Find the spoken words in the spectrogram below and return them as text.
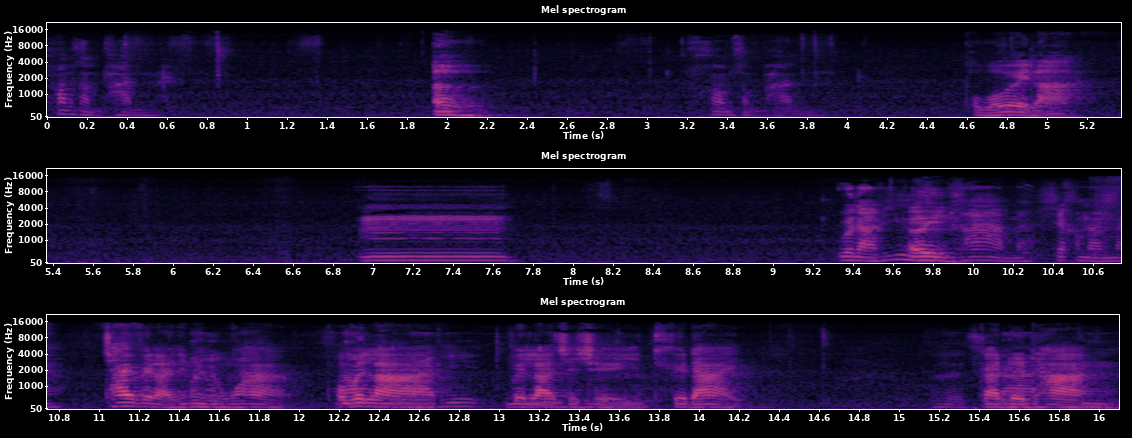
ความสัมพันธ์ เออ ความสัมพันธ์ ผมว่าเวลา อืม เวลาที่มีเอ้ยคุณค่าไหมใช่คำนั้นไหมใช่เวลาที่มีคุณค่าเพราะเวลาเวลาที่เวลาเฉยๆคือได้ออการเดินทางอืม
